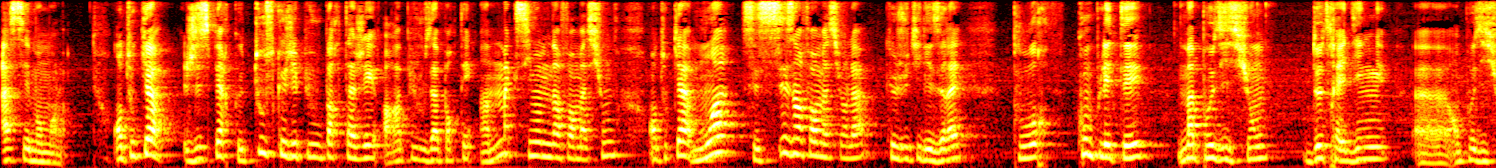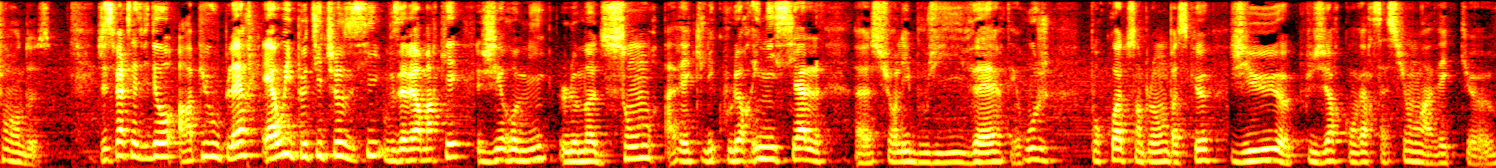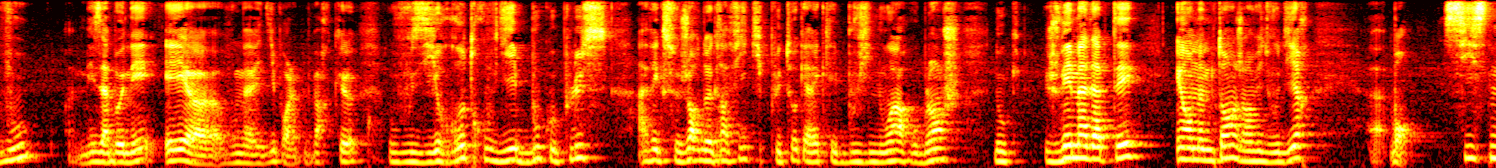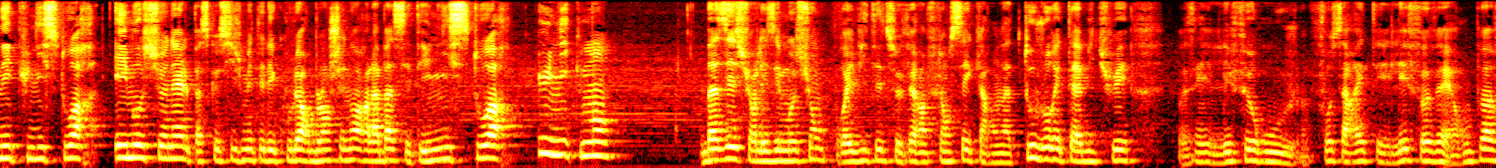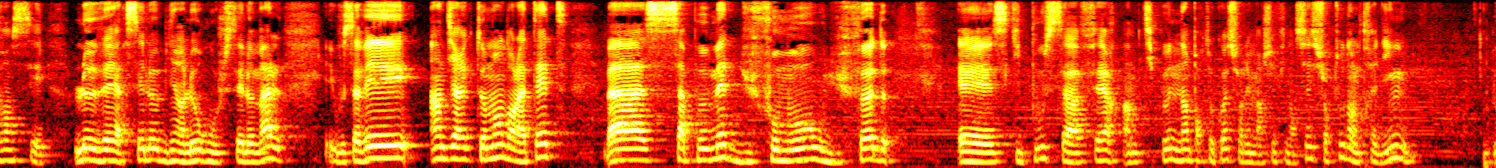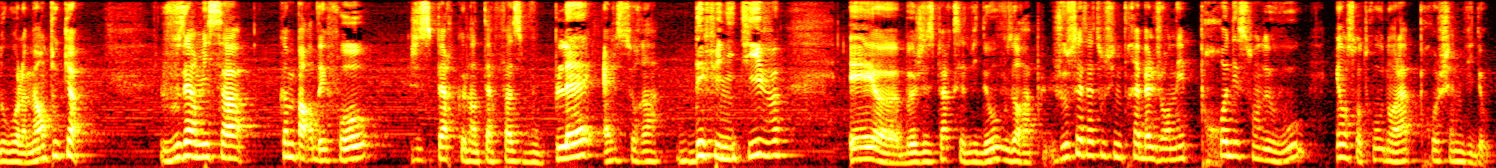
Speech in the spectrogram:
à ces moments-là. En tout cas, j'espère que tout ce que j'ai pu vous partager aura pu vous apporter un maximum d'informations. En tout cas, moi, c'est ces informations-là que j'utiliserai pour compléter ma position de trading euh, en position vendeuse. J'espère que cette vidéo aura pu vous plaire. Et ah oui, petite chose aussi, vous avez remarqué, j'ai remis le mode sombre avec les couleurs initiales euh, sur les bougies vertes et rouges. Pourquoi Tout simplement parce que j'ai eu euh, plusieurs conversations avec vous mes abonnés et euh, vous m'avez dit pour la plupart que vous y retrouviez beaucoup plus avec ce genre de graphique plutôt qu'avec les bougies noires ou blanches. Donc je vais m'adapter et en même temps j'ai envie de vous dire, euh, bon, si ce n'est qu'une histoire émotionnelle, parce que si je mettais des couleurs blanches et noires à la base, c'était une histoire uniquement basée sur les émotions pour éviter de se faire influencer car on a toujours été habitué les feux rouges, faut s'arrêter, les feux verts, on peut avancer, le vert c'est le bien, le rouge c'est le mal. Et vous savez, indirectement dans la tête, bah, ça peut mettre du FOMO ou du FUD, et ce qui pousse à faire un petit peu n'importe quoi sur les marchés financiers, surtout dans le trading. Donc voilà, mais en tout cas, je vous ai remis ça comme par défaut. J'espère que l'interface vous plaît, elle sera définitive. Et euh, bah, j'espère que cette vidéo vous aura plu. Je vous souhaite à tous une très belle journée, prenez soin de vous et on se retrouve dans la prochaine vidéo.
